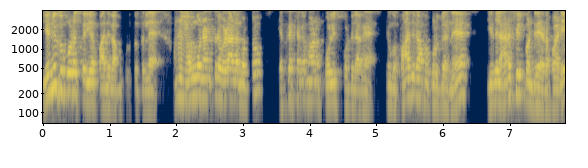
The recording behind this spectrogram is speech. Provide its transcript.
எனக்கு கூட சரியா பாதுகாப்பு கொடுக்கறது இல்ல. ஆனா அவங்க நடத்துற விழால மட்டும் எக்கச்சக்கமான போலீஸ் போட்டுறாங்க இவங்க பாதுகாப்பு கொடுக்கலன்னு இதுல அரசியல் பண்ற எடப்பாடி?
